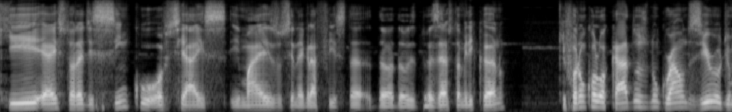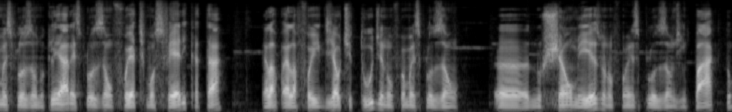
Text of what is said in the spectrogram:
Que é a história de cinco oficiais e mais o cinegrafista do, do, do Exército Americano que foram colocados no ground zero de uma explosão nuclear. A explosão foi atmosférica, tá? Ela, ela foi de altitude, não foi uma explosão uh, no chão mesmo, não foi uma explosão de impacto.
